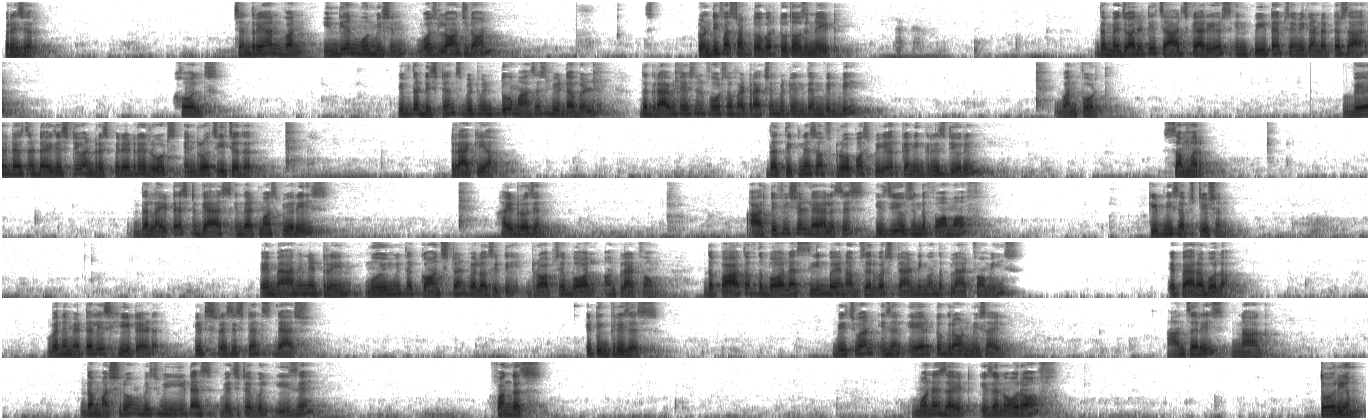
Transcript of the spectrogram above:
pressure. Chandrayaan 1 Indian moon mission was launched on 21st October 2008. The majority charge carriers in p type semiconductors are holes. If the distance between two masses be doubled, the gravitational force of attraction between them will be one fourth. Where does the digestive and respiratory roots enroach each other? Trachea. The thickness of troposphere can increase during summer. The lightest gas in the atmosphere is hydrogen. Artificial dialysis is used in the form of kidney substitution. A man in a train moving with a constant velocity drops a ball on platform. The path of the ball as seen by an observer standing on the platform is a parabola. When a metal is heated, its resistance dash. It increases. Which one is an air to ground missile? Answer is Nag. The mushroom which we eat as vegetable is a fungus. Monazite is an ore of thorium.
